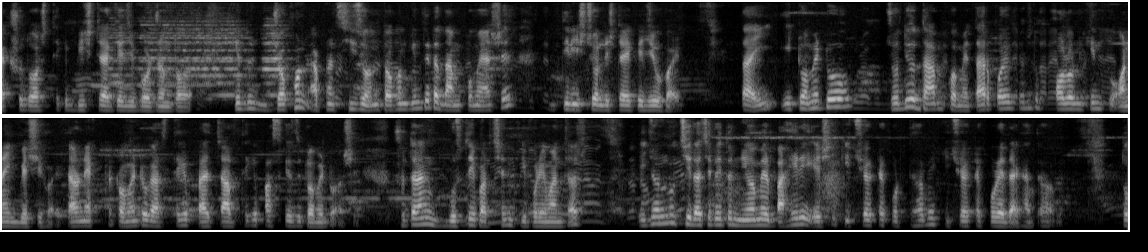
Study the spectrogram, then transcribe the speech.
একশো দশ থেকে বিশ টাকা কেজি পর্যন্ত। কিন্তু যখন আপনার সিজন তখন কিন্তু এটা দাম কমে আসে তিরিশ, চল্লিশ টাকা কেজিও হয়। তাই এই টমেটো যদিও দাম কমে তারপরে কিন্তু ফলন কিন্তু অনেক বেশি হয়। কারণ একটা টমেটো গাছ থেকে প্রায় চার থেকে পাঁচ কেজি টমেটো আসে। সুতরাং বুঝতেই পারছেন কি পরিমাণ চাষ। এই জন্য চিরাচরিত নিয়মের বাইরে এসে কিছু একটা করতে হবে, কিছু একটা করে দেখাতে হবে। তো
